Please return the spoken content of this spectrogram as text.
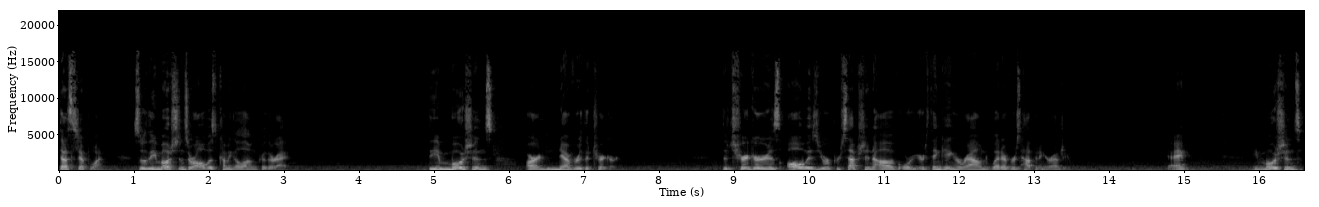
That's step one. So the emotions are always coming along for the ride. The emotions are never the trigger. The trigger is always your perception of or your thinking around whatever's happening around you. Okay? Emotions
